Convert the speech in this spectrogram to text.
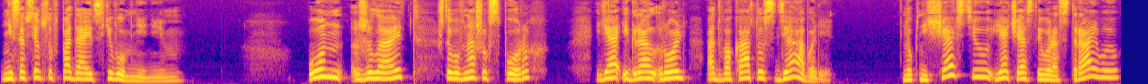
не совсем совпадает с его мнением. Он желает, чтобы в наших спорах я играл роль адвокатус диаболи, но, к несчастью, я часто его расстраиваю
